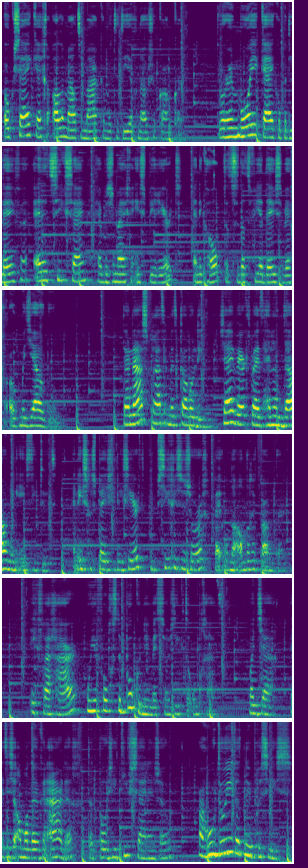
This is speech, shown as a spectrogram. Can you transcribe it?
Ook zij kregen allemaal te maken met de diagnose kanker. Door hun mooie kijk op het leven en het ziek zijn hebben ze mij geïnspireerd en ik hoop dat ze dat via deze weg ook met jou doen. Daarnaast praat ik met Carolien. Zij werkt bij het Helen Downing Instituut en is gespecialiseerd in psychische zorg bij onder andere kanker. Ik vraag haar hoe je volgens de boeken nu met zo'n ziekte omgaat. Want ja, het is allemaal leuk en aardig, dat positief zijn en zo. Maar hoe doe je dat nu precies?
